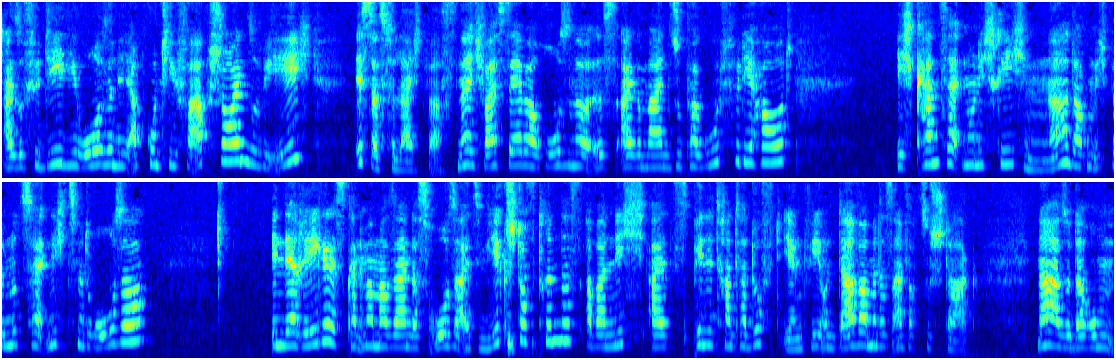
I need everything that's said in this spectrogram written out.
Also für die, die Rose nicht abgrundtief verabscheuen, so wie ich, ist das vielleicht was. Ne? Ich weiß selber, Rose ist allgemein super gut für die Haut. Ich kann es halt nur nicht riechen, ne? Darum, ich benutze halt nichts mit Rose. In der Regel, es kann immer mal sein, dass Rose als Wirkstoff drin ist, aber nicht als penetranter Duft irgendwie. Und da war mir das einfach zu stark. Na, also darum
